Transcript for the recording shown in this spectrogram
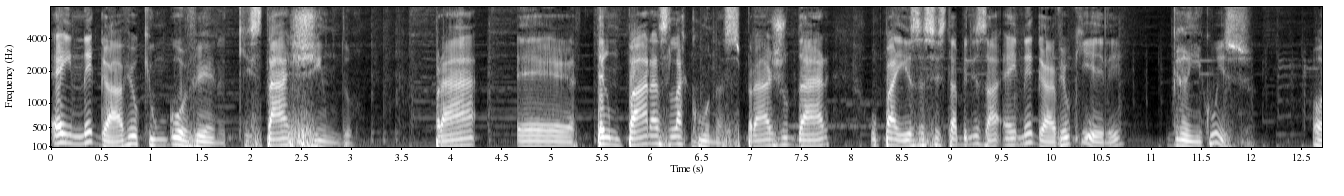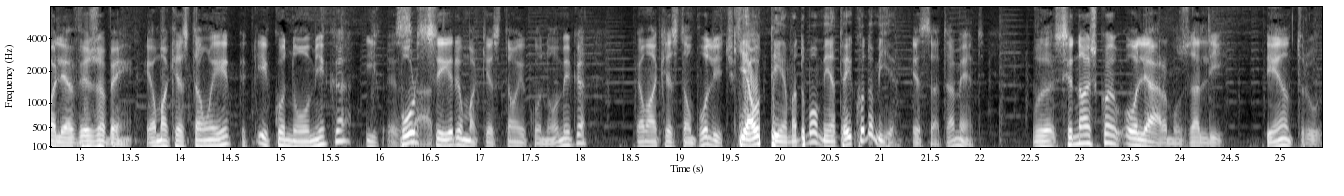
é inegável que um governo que está agindo para é, tampar as lacunas, para ajudar o país a se estabilizar, é inegável que ele ganhe com isso. Olha, veja bem, é uma questão econômica e Exato. por ser uma questão econômica, é uma questão política. Que é o tema do momento, a economia. Exatamente. Se nós olharmos ali dentro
